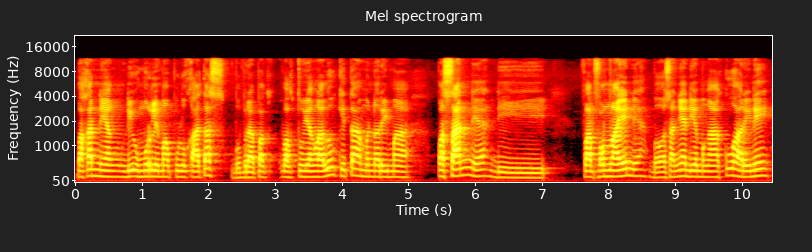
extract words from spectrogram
Bahkan yang di umur 50 ke atas beberapa waktu yang lalu kita menerima pesan ya di platform lain ya bahwasannya dia mengaku hari ini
